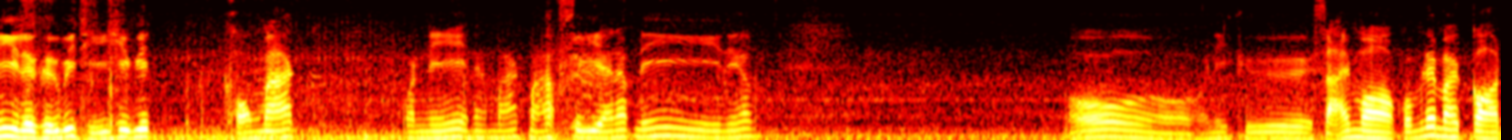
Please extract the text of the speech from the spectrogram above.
นี่เลยคือวิถีชีวิตของมาร์ควันนี้นะมาร์คมาเฟียนะครับนี่นี่ครับโอ้นี่คือสายหมอกผมได้มากอด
